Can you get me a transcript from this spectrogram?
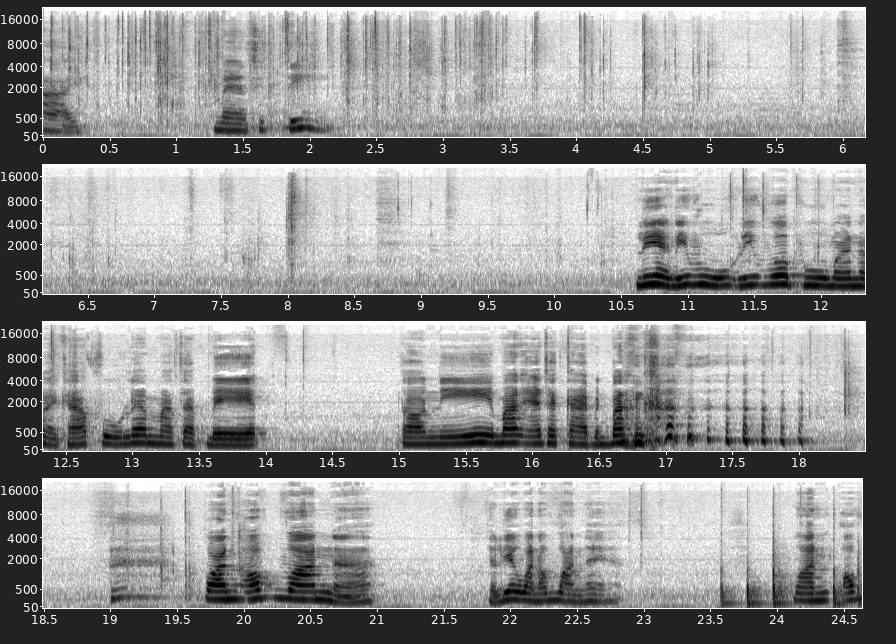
ตาย แมนซิตี้ เรียกลิวูลิเวอร์พูลมาหน่อยครับ ฟูลแลมมาแต่เบสตอนนี้บ้านแอดจะกลายเป็นบ้านข้างวันออฟวันนะอย่าเรียกวันออฟวันให้วันออฟ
